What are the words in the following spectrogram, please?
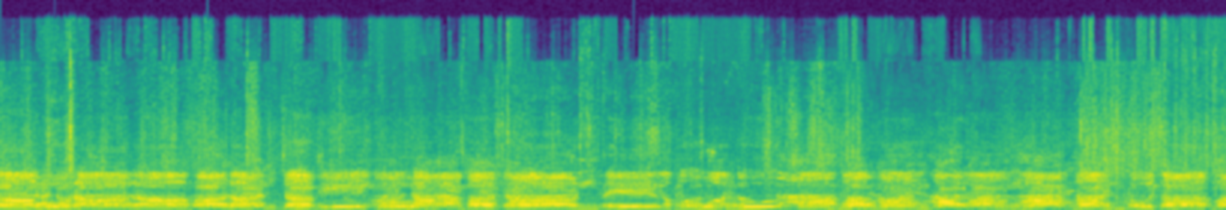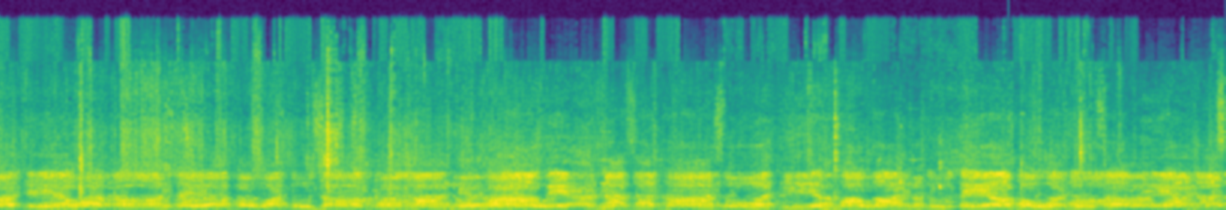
าบุราดาภารัญจะภิกขุนาปัจจันติภวตุสัพพมันตรังรักขันตุสัพเทวตาเตภว ตุสัพพมนุภาเวนัสทธาโสทิยภวันตุเตภวตุสเพนัส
